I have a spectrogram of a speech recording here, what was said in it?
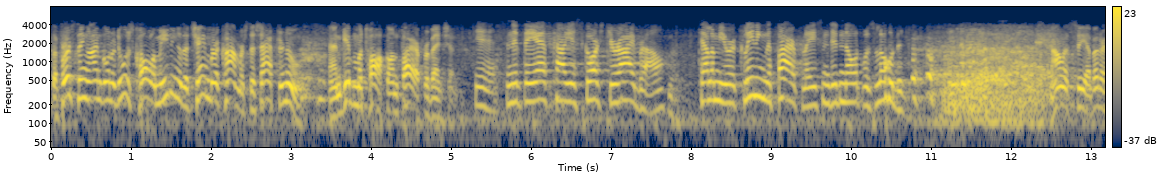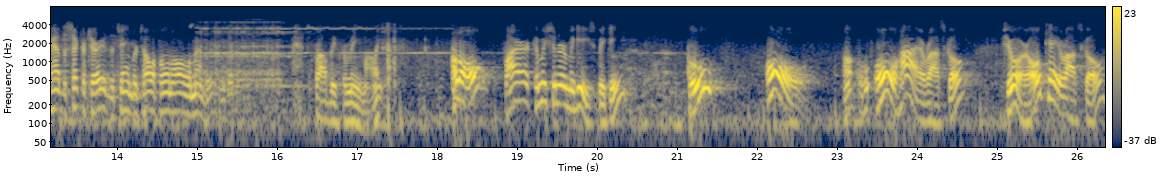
The first thing I'm going to do is call a meeting of the Chamber of Commerce this afternoon and give them a talk on fire prevention. Yes, and if they ask how you scorched your eyebrow, tell them you were cleaning the fireplace and didn't know it was loaded. Now, let's see. I better have the secretary of the chamber telephone all the members. That's probably for me, Molly. Hello, Fire Commissioner McGee speaking. Who? Oh. Oh, oh, hi, Roscoe. Sure. Okay, Roscoe.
